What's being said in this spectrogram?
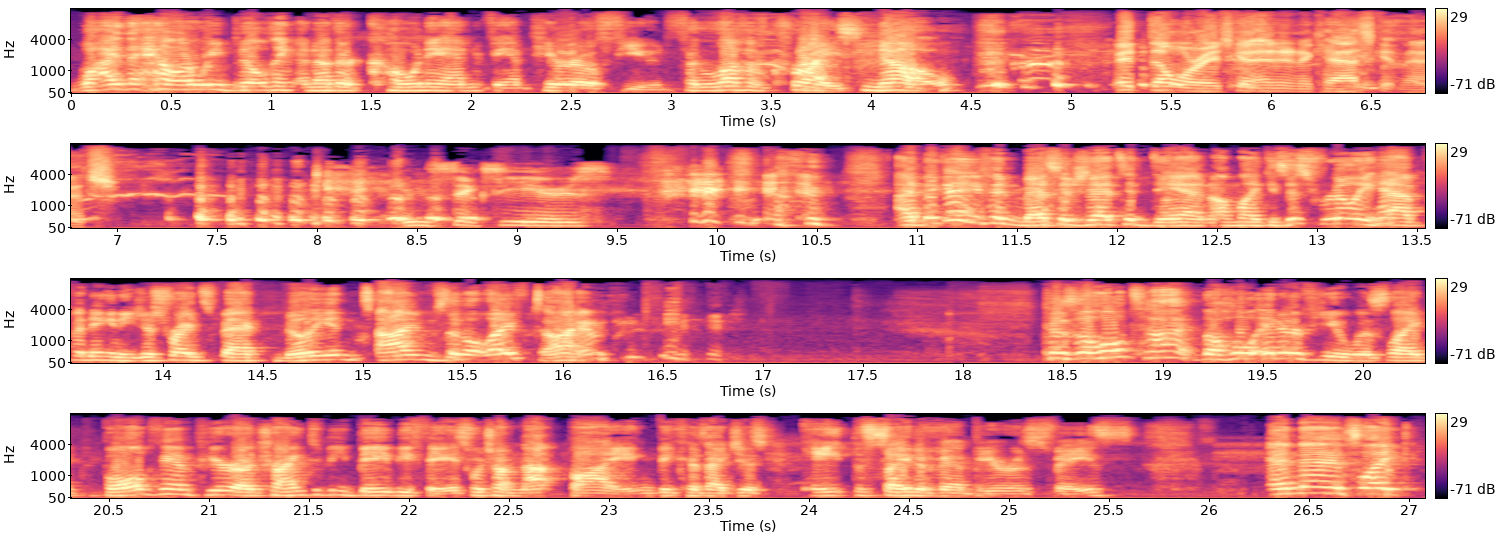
Why the hell are we building another Konnan Vampiro feud? For the love of Christ, no. It, don't worry, it's gonna end in a casket match. In six years. I think I even messaged that to Dan. I'm like, is this really happening? And he just writes back, million times in a lifetime. Because the whole time, the whole interview was like bald Vampiro trying to be babyface, which I'm not buying because I just hate the sight of Vampiro's face. And then it's like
